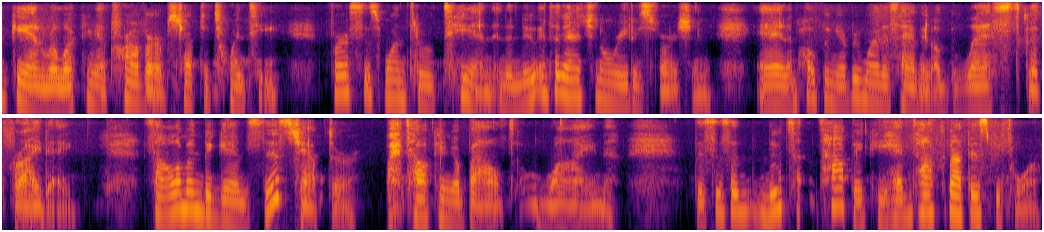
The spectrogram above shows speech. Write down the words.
Again, we're looking at Proverbs chapter 20, verses 1 through 10 in the New International Reader's Version. And I'm hoping everyone is having a blessed Good Friday. Solomon begins this chapter by talking about wine. This is a new t- topic. He hadn't talked about this before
